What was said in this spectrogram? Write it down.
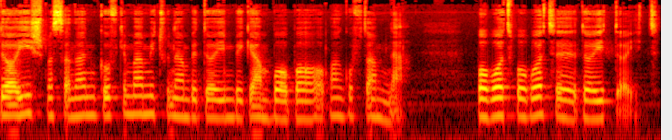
داییش مثلا می‌گفت که من می‌تونم به داییم بگم بابا. من گفتم نه. بابات بابات داییت داییت.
